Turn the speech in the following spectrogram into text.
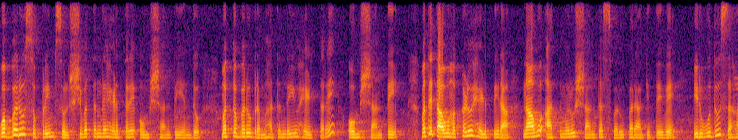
ಒಬ್ಬರು ಸುಪ್ರೀಂ ಸುಲ್ ಶಿವತಂದೆ ಹೇಳುತ್ತಾರೆ, ಓಂ ಶಾಂತಿ ಎಂದು. ಮತ್ತೊಬ್ಬರು ಬ್ರಹ್ಮ ತಂದೆಯು ಹೇಳ್ತಾರೆ, ಓಂ ಶಾಂತಿ. ಮತ್ತು ತಾವು ಮಕ್ಕಳು ಹೇಳುತ್ತೀರಾ, ನಾವು ಆತ್ಮರು ಶಾಂತ ಸ್ವರೂಪರಾಗಿದ್ದೇವೆ. ಇರುವುದು ಸಹ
